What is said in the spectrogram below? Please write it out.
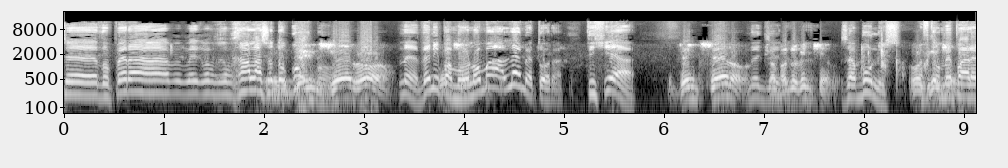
εδώ πέρα ε, χάλασε τον Δεν κόσμο. ξέρω. Ναι, δεν είπαμε ξέρω. όνομα, λέμε τώρα. Τυχαία. Δεν ξέρω. Δεν Θα ξέρω. απαντώ, δεν ξέρω. Ζαμπούνης. δεν Αυτό με, ξέρω. παρε,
